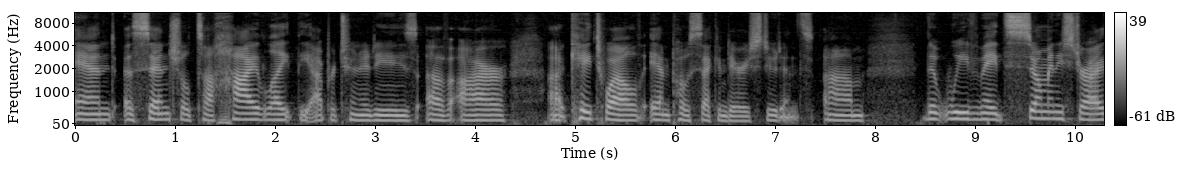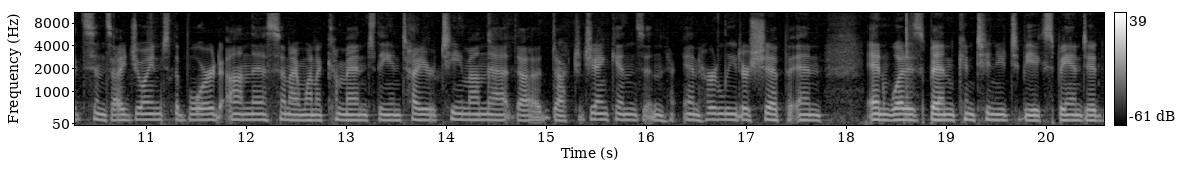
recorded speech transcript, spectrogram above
and essential to highlight the opportunities of our uh, K-12 and post-secondary students. Um, that we've made so many strides since I joined the board on this, and I want to commend the entire team on that, uh, Dr. Jenkins and, and her leadership and, and what has been continued to be expanded.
